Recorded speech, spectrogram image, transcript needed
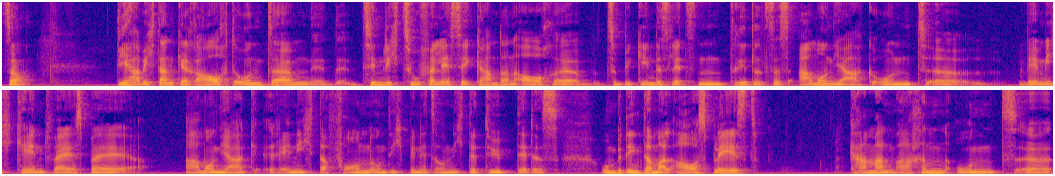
So, die habe ich dann geraucht und ähm, ziemlich zuverlässig kam dann auch äh, zu Beginn des letzten Drittels das Ammoniak und äh, wer mich kennt, weiß, bei Ammoniak renne ich davon und ich bin jetzt auch nicht der Typ, der das unbedingt einmal ausbläst. Kann man machen und äh,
